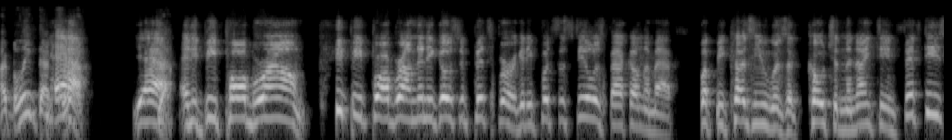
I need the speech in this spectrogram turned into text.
I believe that's yeah. right. Yeah. yeah. And he beat Paul Brown. He beat Paul Brown. Then he goes to Pittsburgh and he puts the Steelers back on the map. But because he was a coach in the 1950s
